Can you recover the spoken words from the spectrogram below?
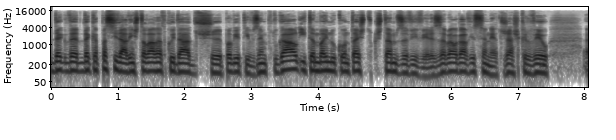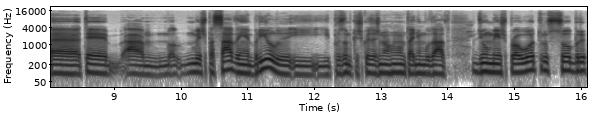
da, da, da, capacidade instalada de cuidados eh, paliativos em Portugal e também no contexto que estamos a viver. Isabel Galriça Neto já escreveu uh, até há, no mês passado, em abril, e, e, presumo que as coisas não, não tenham mudado de um mês para o outro, sobre uh,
